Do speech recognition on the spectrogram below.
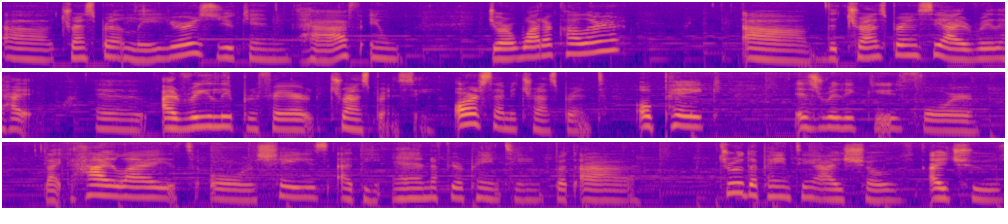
uh, transparent layers you can have in your watercolor, uh, the transparency I really uh, I really prefer transparency or semi-transparent. Opaque is really good for like highlights or shades at the end of your painting, but uh, through the painting I chose I choose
